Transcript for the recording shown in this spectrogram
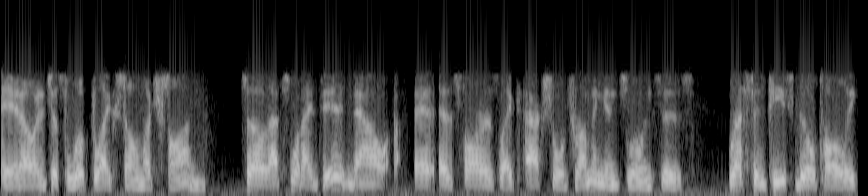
You know, and it just looked like so much fun. So that's what I did. Now, as far as like actual drumming influences, rest in peace, Bill Tolley.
